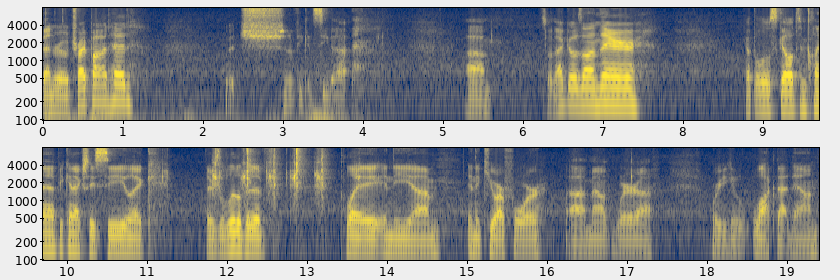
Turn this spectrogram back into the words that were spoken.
Benro tripod head, which, I don't know if you can see that. Um, so that goes on there. Got the little skeleton clamp. You can actually see like there's a little bit of play in the um, in the QR4 uh, mount where uh, where you can lock that down.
